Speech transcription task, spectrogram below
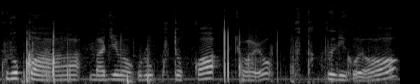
구독과 마지막으로 구독과 좋아요 부탁드리고요.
